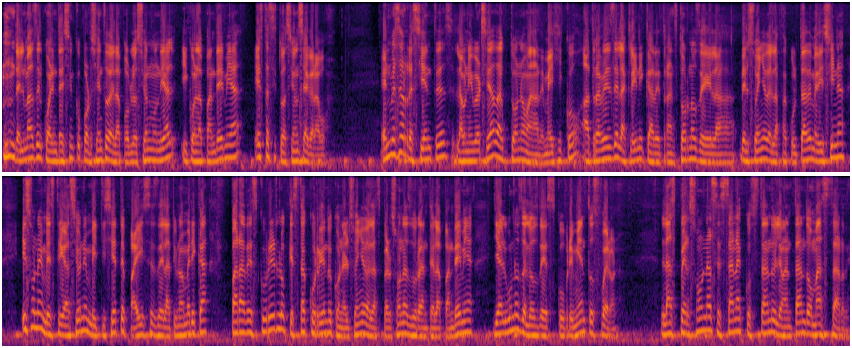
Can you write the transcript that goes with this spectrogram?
más del 45% de la población mundial y con la pandemia esta situación se agravó. En meses recientes, la Universidad Autónoma de México, a través de la Clínica de Trastornos del Sueño de la Facultad de Medicina, hizo una investigación en 27 países de Latinoamérica para descubrir lo que está ocurriendo con el sueño de las personas durante la pandemia y algunos de los descubrimientos fueron, las personas se están acostando y levantando más tarde,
